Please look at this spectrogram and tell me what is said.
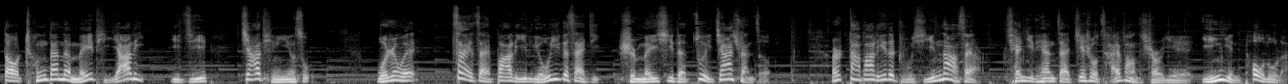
到承担的媒体压力以及家庭因素，我认为再在巴黎留一个赛季是梅西的最佳选择。而大巴黎的主席纳塞尔前几天在接受采访的时候也隐隐透露了，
